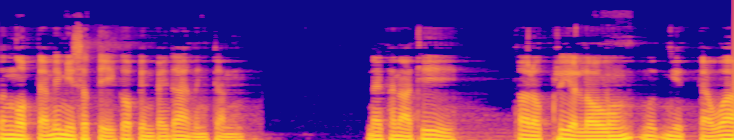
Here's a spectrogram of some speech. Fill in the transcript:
สงบแต่ไม่มีสติก็เป็นไปได้เหมือนกัน ในขณะที่ถ้าเราเครียดเราหงุดหงิดแต่ว่า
